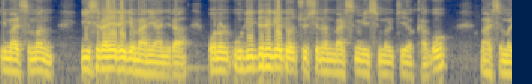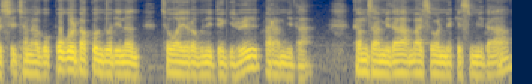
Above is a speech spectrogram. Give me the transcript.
이 말씀은 이스라엘에게만이 아니라 오늘 우리들에게도 주시는 말씀이심을 기억하고 말씀을 실천하고 복을 받고 누리는 저와 여러분이 되기를 바랍니다. 감사합니다. 말씀을 맺겠습니다.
